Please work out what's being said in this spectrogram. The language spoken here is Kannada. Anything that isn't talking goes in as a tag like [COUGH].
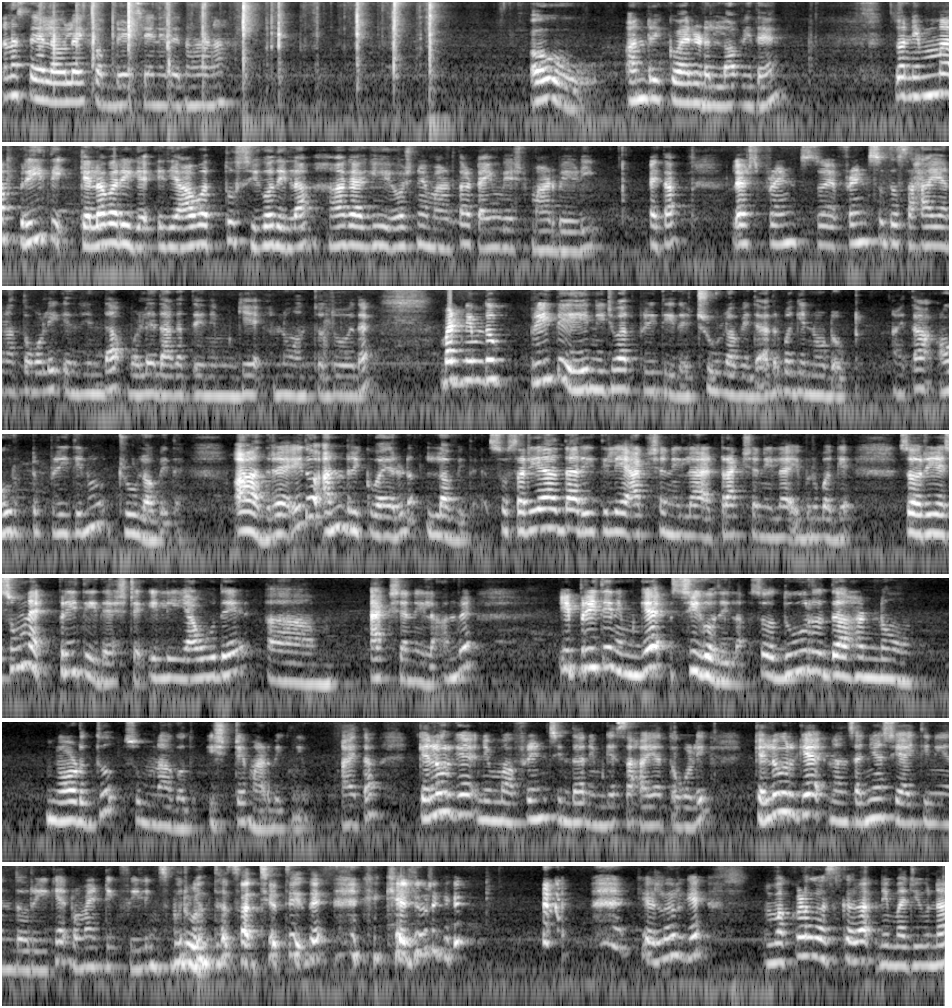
ನಮಸ್ತೆ, ಲವ್ ಲೈಫ್ ಅಪ್ಡೇಟ್ಸ್ ಏನಿದೆ ನೋಡೋಣ. ಓ ಅನ್ರಿಕ್ವೈರ್ಡ್ ಲವ್ ಇದೆ. ಸೊ ನಿಮ್ಮ ಪ್ರೀತಿ ಕೆಲವರಿಗೆ ಇದು ಯಾವತ್ತೂ ಸಿಗೋದಿಲ್ಲ. ಹಾಗಾಗಿ ಯೋಚನೆ ಮಾಡ್ತಾ ಟೈಮ್ ವೇಸ್ಟ್ ಮಾಡಬೇಡಿ. ಆಯಿತಾ? ಲೆಟ್ಸ್ ಫ್ರೆಂಡ್ಸ್ ಫ್ರೆಂಡ್ಸ್ದು ಸಹಾಯನ ತಗೊಳ್ಳಿ. ಇದರಿಂದ ಒಳ್ಳೆಯದಾಗತ್ತೆ ನಿಮಗೆ ಅನ್ನುವಂಥದ್ದು ಇದೆ. ಬಟ್ ನಿಮ್ಮದು ಪ್ರೀತಿ, ನಿಜವಾದ ಪ್ರೀತಿ ಇದೆ ಟ್ರೂ ಲವ್ ಇದೆ. ಅದ್ರ ಬಗ್ಗೆ ನೋ ಡೌಟ್ ಆಯಿತಾ? ಅವ್ರ ಪ್ರೀತಿನೂ ಟ್ರೂ ಲವ್ ಇದೆ. ಆದರೆ ಇದು ಅನ್ರಿಕ್ವೈರ್ಡ್ ಲವ್ ಇದೆ. ಸೊ ಸರಿಯಾದ ರೀತಿಲಿ ಆ್ಯಕ್ಷನ್ ಇಲ್ಲ ಅಟ್ರಾಕ್ಷನ್ ಇಲ್ಲ ಇಬ್ಬರ ಬಗ್ಗೆ. ಸೊ ರೀ ಸುಮ್ಮನೆ ಪ್ರೀತಿ ಇದೆ ಅಷ್ಟೇ. ಇಲ್ಲಿ ಯಾವುದೇ ಆ್ಯಕ್ಷನ್ ಇಲ್ಲ. ಅಂದರೆ ಈ ಪ್ರೀತಿ ನಿಮಗೆ ಸಿಗೋದಿಲ್ಲ. ಸೊ ದೂರದ ಹಣ್ಣು ನೋಡಿದ್ದು ಸುಮ್ಮನಾಗೋದು ಇಷ್ಟೇ ಮಾಡಬೇಕು ನೀವು. ಆಯಿತಾ? ಕೆಲವ್ರಿಗೆ ನಿಮ್ಮ ಫ್ರೆಂಡ್ಸಿಂದ ನಿಮಗೆ ಸಹಾಯ ತಗೊಳ್ಳಿ. ಕೆಲವ್ರಿಗೆ ನಾನು ಸನ್ಯಾಸಿ ಆಯ್ತೀನಿ ಅಂದವರಿಗೆ ರೊಮ್ಯಾಂಟಿಕ್ ಫೀಲಿಂಗ್ಸ್ ಬರುವಂಥ ಸಾಧ್ಯತೆ ಇದೆ. ಕೆಲವ್ರಿಗೆ ಕೆಲವ್ರಿಗೆ ಮಕ್ಕಳಿಗೋಸ್ಕರ ನಿಮ್ಮ ಜೀವನ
